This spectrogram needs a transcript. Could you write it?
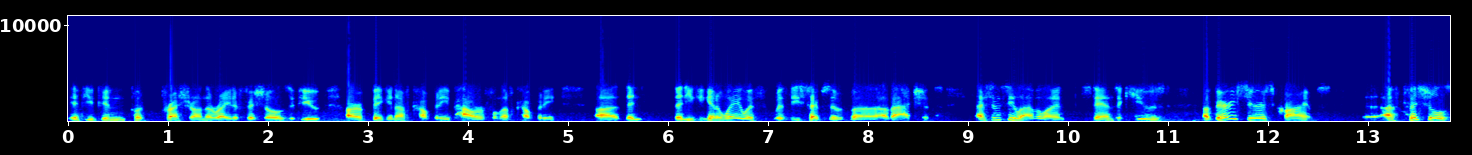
if you can put pressure on the right officials, if you are a big enough company, powerful enough company, uh, then then you can get away with, with these types of, uh, of actions. SNC Lavalin stands accused of very serious crimes. Uh, officials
